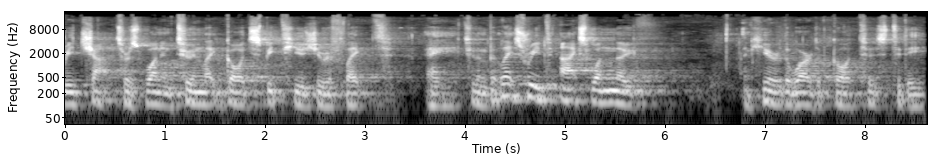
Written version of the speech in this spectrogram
read chapters 1 and 2 and let God speak to you as you reflect uh, to them. But let's read Acts 1 now and hear the word of God to us today.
